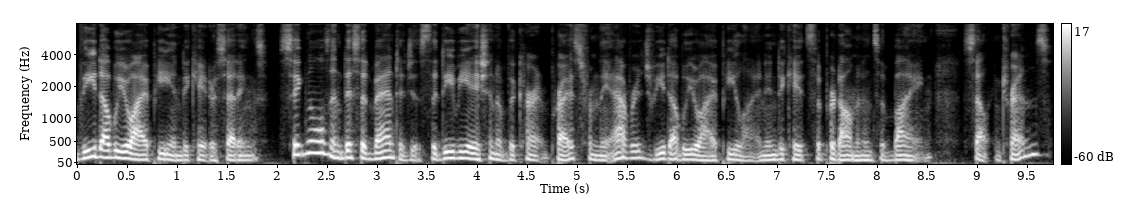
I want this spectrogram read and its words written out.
VWIP indicator settings, signals and disadvantages The deviation of the current price from the average VWIP line indicates the predominance of buying, selling trends.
